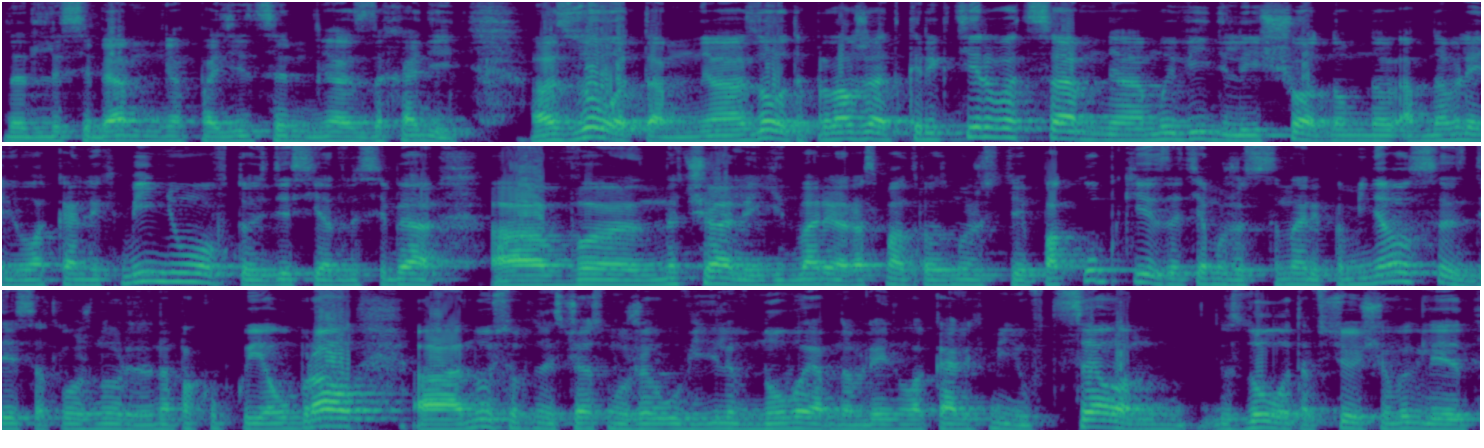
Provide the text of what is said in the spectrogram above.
для себя в позиции э, заходить. А золото. А золото продолжает корректироваться. А мы видели еще одно обновление локальных минимумов, то здесь я для себя в начале января рассматривал возможности покупки, затем уже сценарий поменялся, здесь отложенный ордер на покупку я убрал, ну и собственно сейчас мы уже увидели новое обновление локальных минимумов. В целом золото все еще выглядит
